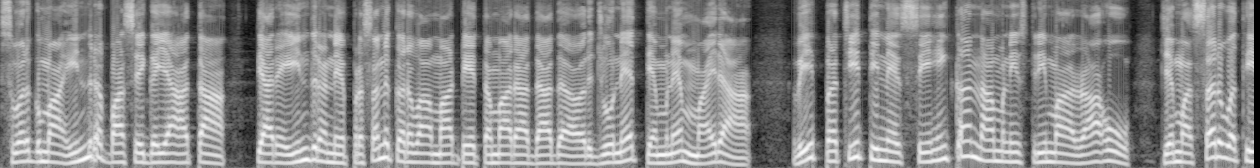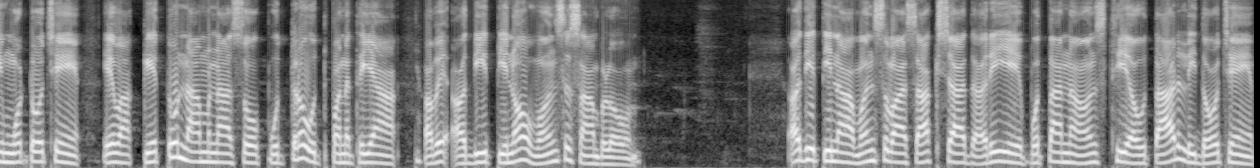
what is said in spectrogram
સ્વર્ગમાં ઇન્દ્ર પાસે ગયા હતા. ત્યારે ઇન્દ્રને પ્રસન્ન કરવા માટે તમારા દાદા અર્જુને તેમને માર્યા. વિપ્રચિતિને સિંહિકા નામની સ્ત્રીમાં રાહુ, જેમાં સર્વથી મોટો છે, એવા કેતુ નામના સો પુત્ર ઉત્પન્ન થયા. હવે અદિતિનો વંશ સાંભળો. અદિતિના વંશમાં સાક્ષાત હરિએ પોતાના અંશથી અવતાર લીધો છે.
